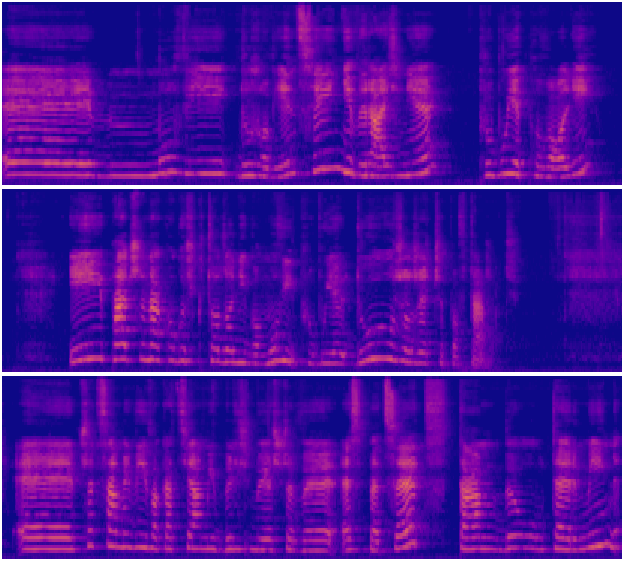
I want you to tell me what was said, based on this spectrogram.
E, mówi dużo więcej, niewyraźnie, próbuje powoli i patrzy na kogoś, kto do niego mówi próbuje dużo rzeczy powtarzać. E, Przed samymi wakacjami byliśmy jeszcze w SPC. Tam był termin e,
